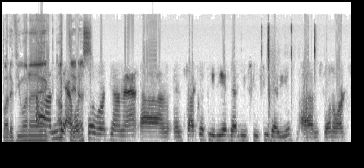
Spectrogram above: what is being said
But if you want to Um, yeah, update we're us, still working on that. Um, Encyclopedia WCCW, um, still in works.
